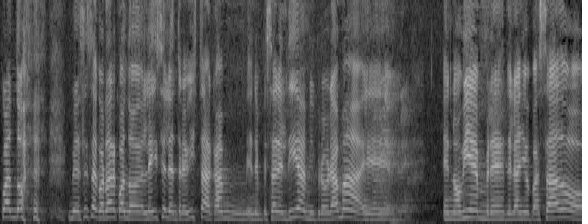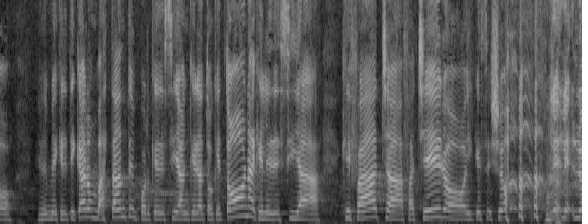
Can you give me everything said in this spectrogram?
cuando me haces acordar cuando le hice la entrevista acá en, en Empezar el Día, en mi programa, eh, en noviembre del año pasado, eh, me criticaron bastante porque decían que era toquetona, que le decía que facha, fachero y qué sé yo. Le- le- lo,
